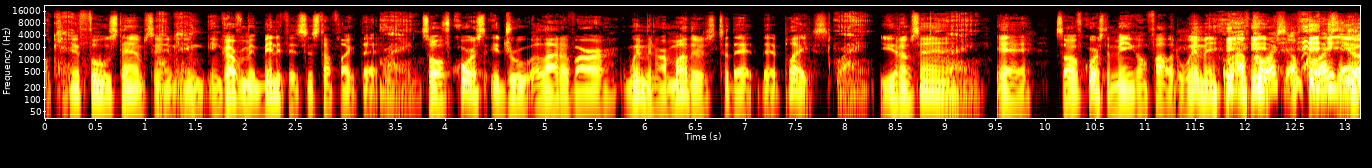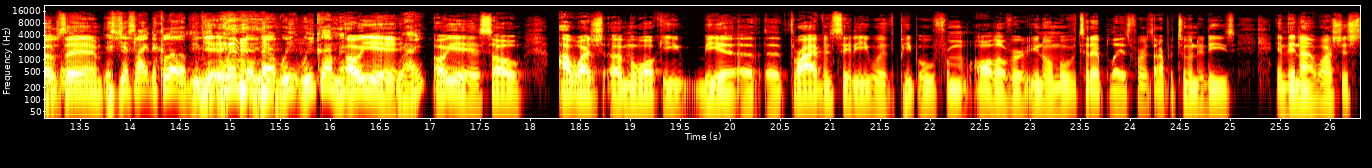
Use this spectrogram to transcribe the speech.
Okay. and food stamps and, Okay. and, and government benefits and stuff like that. Right. So of course it drew a lot of our women, our mothers, to that that place. Right. You get what I'm saying? Right. Yeah. So of course the men gonna follow the women. Well, of course, of course. you know what I'm saying? It's just like the club. You get the Yeah. women enough, we we coming. Oh yeah. Right. Oh yeah. So I watched uh, Milwaukee be a, a, a thriving city with people from all over, you know, moving to that place for its opportunities, and then I watched it,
